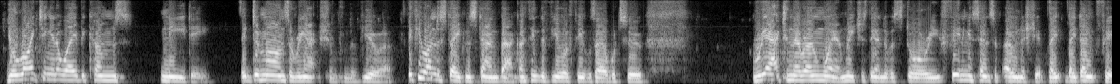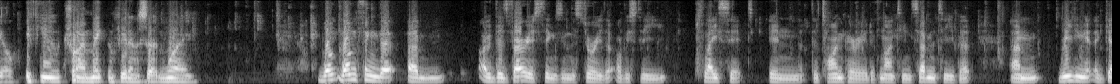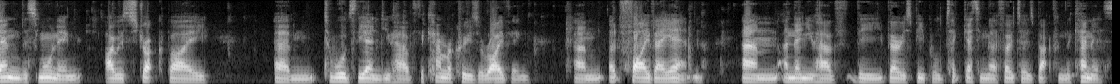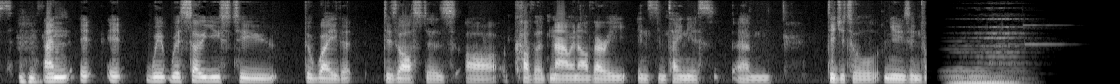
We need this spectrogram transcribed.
your writing in a way becomes needy. It demands a reaction from the viewer. If you understate and stand back, I think the viewer feels able to react in their own way and reaches the end of a story feeling a sense of ownership they, they don't feel if you try and make them feel in a certain way. One, one thing that um, there's various things in the story that obviously place it in the time period of 1970, but um, reading it again this morning, I was struck by um, towards the end, you have the camera crews arriving um, at 5 a.m. Um, and then you have the various people t- getting their photos back from the chemists. Mm-hmm. And it, it, we're, we're so used to the way that disasters are covered now in our very instantaneous um, digital news environment.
